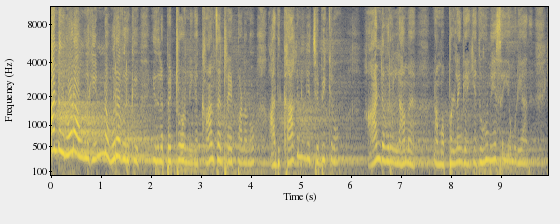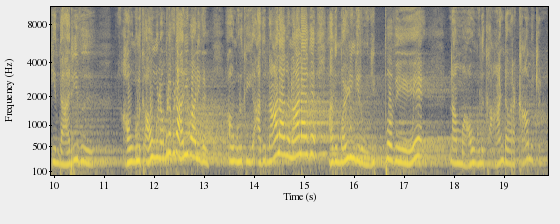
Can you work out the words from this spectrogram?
ஆண்டவரோட அவங்களுக்கு என்ன உறவு இருக்குது இதில் பெற்றோர் நீங்கள் கான்சென்ட்ரேட் பண்ணணும். அதுக்காக நீங்கள் ஜெபிக்கணும். ஆண்டவர் இல்லாமல் நம்ம பிள்ளைங்க எதுவுமே செய்ய முடியாது. இந்த அறிவு அவங்களுக்கு அவங்க நம்மளை விட அறிவாளிகள். அவங்களுக்கு அது நாளாக நாளாக அது மழுங்கிடும் இப்போவே நம்ம அவங்களுக்கு ஆண்டவரை காமிக்கணும்.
